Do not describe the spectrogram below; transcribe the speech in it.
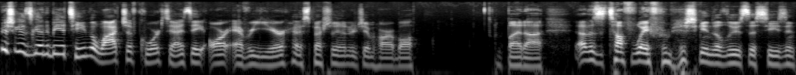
Michigan's going to be a team to watch, of course, as they are every year, especially under Jim Harbaugh. But uh, that was a tough way for Michigan to lose this season.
